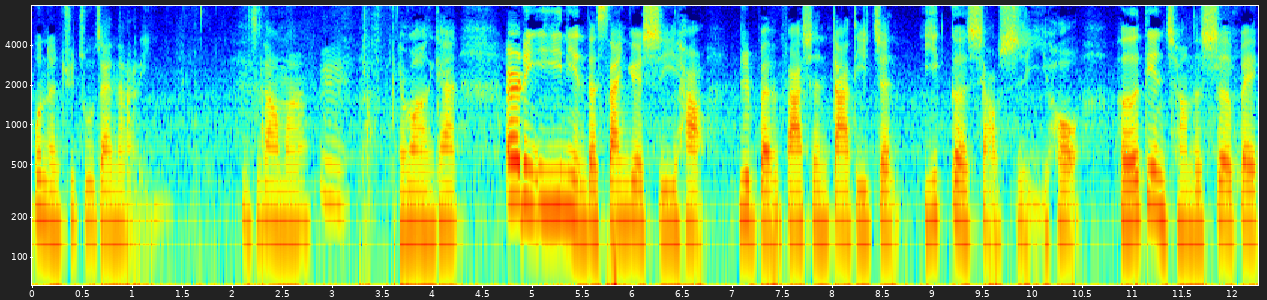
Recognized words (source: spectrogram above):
不能去住在那里，你知道吗？嗯，有没有？你看，二零一一年的三月十一号，日本发生大地震，一个小时以后，核电厂的设备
